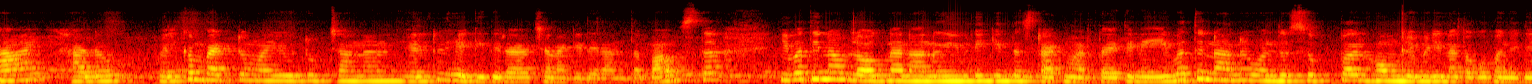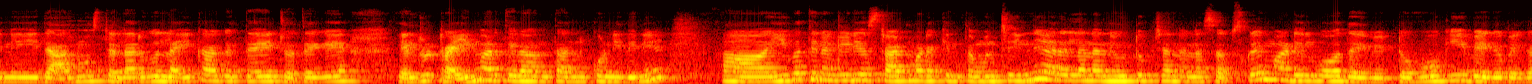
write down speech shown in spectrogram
Hi hello welcome back to my YouTube channel ಎಲ್ಲರೂ ಹೇಗಿದ್ದೀರಾ? ಚೆನ್ನಾಗಿದ್ದೀರಾ ಅಂತ ಭಾವಿಸ್ತಾ ಇವತ್ತಿನ ವ್ಲಾಗ್ನ ನಾನು ಈವ್ನಿಂಗಿಂದ ಸ್ಟಾರ್ಟ್ ಮಾಡ್ತಾ ಇದ್ದೀನಿ. ಇವತ್ತು ನಾನು ಒಂದು ಸೂಪರ್ ಹೋಮ್ ರೆಮಿಡಿನ ತೊಗೊಬಂದಿದ್ದೀನಿ ಇದು ಆಲ್ಮೋಸ್ಟ್ ಎಲ್ಲರಿಗೂ ಲೈಕ್ ಆಗುತ್ತೆ. ಜೊತೆಗೆ ಎಲ್ಲರೂ ಟ್ರೈ ಮಾಡ್ತೀರಾ ಅಂತ ಅಂದ್ಕೊಂಡಿದ್ದೀನಿ ಇವತ್ತಿನ ವಿಡಿಯೋ ಸ್ಟಾರ್ಟ್ ಮಾಡೋಕ್ಕಿಂತ ಮುಂಚೆ ಇನ್ನೂ ಯಾರೆಲ್ಲ ನನ್ನ ಯೂಟ್ಯೂಬ್ ಚಾನಲ್ನ ಸಬ್ಸ್ಕ್ರೈಬ್ ಮಾಡಿಲ್ವೋ, ದಯವಿಟ್ಟು ಹೋಗಿ ಬೇಗ ಬೇಗ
